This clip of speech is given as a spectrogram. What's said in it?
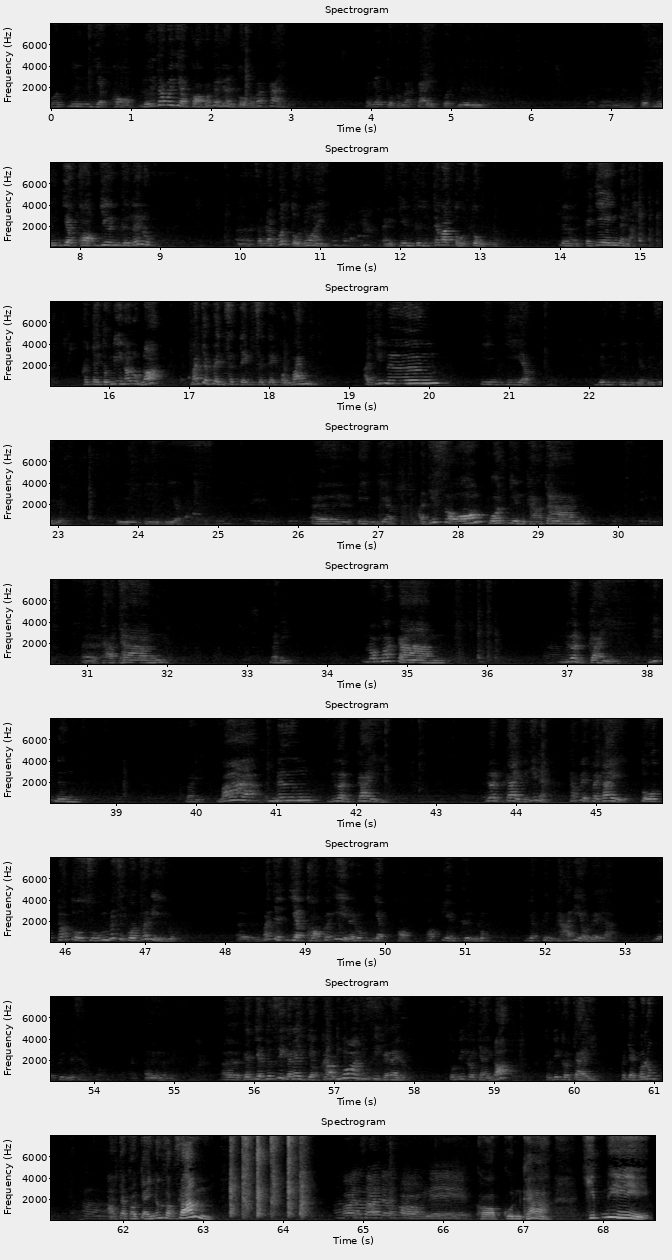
กด หนึ่งเหยียบขอบ หรือถ้าไม่เหยียบขอบก็จะเดินตัวกับว่าใกล้ก็เดินตัวกับว่าใกล้กดหนึ่งกดหนึ่งเหยียบขอบยืนขึ้นเลยลูกเออสำหรับคนตัวน้อยยืนขึ้นแต่ว่าตัวตรงเดินกระเยงนั่นแหละเข้าใจตรงนี้เนาะลูกเนาะมันจะเป็นสเต็ปสเต็ปของมันอันที่หนึ่งตีนเหยียบ ดึงตีนเหยียบเป็นสิบเลยตีนตีนเหยียบเออตีนเหยียบ อันที่สองกดยืนขาทาง อขาทางบัดนี้ลงมากลางเลื่อนไก่นิดนึงบัดนี้มาหนึ่งเลื่อนไก่เลื่อนไก่ไปที่เนี่ยถ้าเป็นไปได้ตัวถ้าตัวสูงไม่สิกดพอดีลูกเออมันจะเหยียบขอบเก้าอี้นะลูกเหยียบขอบขอบเตียงขึ้นลูกเหยียบขึ้นขาเดียวเลยล่ะเหยียบขึ้นไม่สั่เออเออกันเหยียบจังสี่ก็ได้เหยียบข้าวง้อจังสี่ก็ได้ลูกตรงนี้เข้าใจเนาะตรงนี้เข้าใจ เข้าใจป่ะลูกเอาแต่เข้าใจหนึ่งสองสามก่อนซอยเจ้าของเด้ขอบคุณค่ะ คลิปนี้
